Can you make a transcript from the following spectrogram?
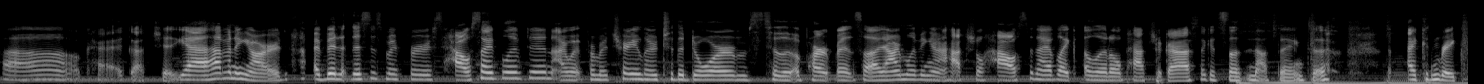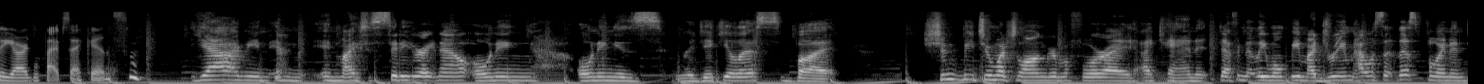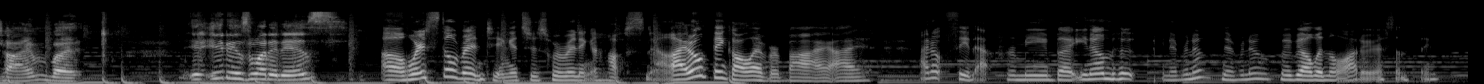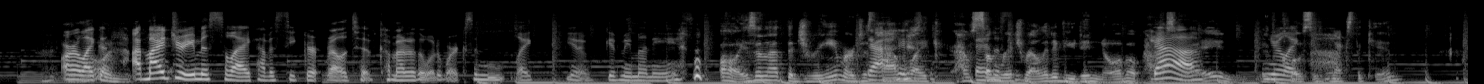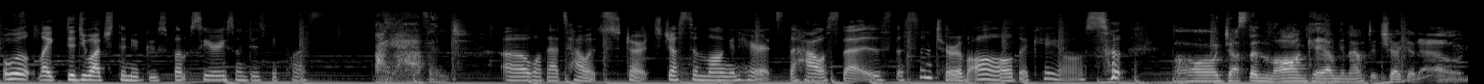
Oh, okay. Gotcha. Yeah, having a yard. I've been, this is my first house I've lived in. I went from a trailer to the dorms to the apartment. So now I'm living in an actual house and I have like a little patch of grass. Like it's not, nothing to, I can rake the yard in five seconds. Yeah, I mean in in my city right now owning owning is ridiculous, but shouldn't be too much longer before I I can. It definitely won't be my dream house at this point in time, but it, it is what it is. oh, we're still renting. It's just we're renting a house now. I don't think I'll ever buy. I, I don't see that for me, but you know, who, you never know. Never know. Maybe I'll win the lottery or something. Or like a, uh, my dream is to like have a secret relative come out of the woodworks and like you know give me money oh, isn't that the dream? Or just Yeah. have like have some rich relative you didn't know about pass Yeah. away and, And you're like, next to kin? well like did you watch the new goosebumps series on disney plus I haven't. oh well that's how it starts justin long inherits the house that is the center of all the chaos Oh, Justin Long. Okay, I'm gonna have to check it out.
